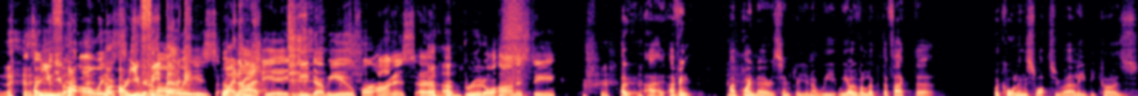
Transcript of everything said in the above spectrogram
Are you, you can are- always are- are you can feedback? Always Why not? appreciate DW for honest, uh, uh, brutal honesty. I, I, I think my point there is simply, you know, we, we overlook the fact that we're calling the SWAT too early because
